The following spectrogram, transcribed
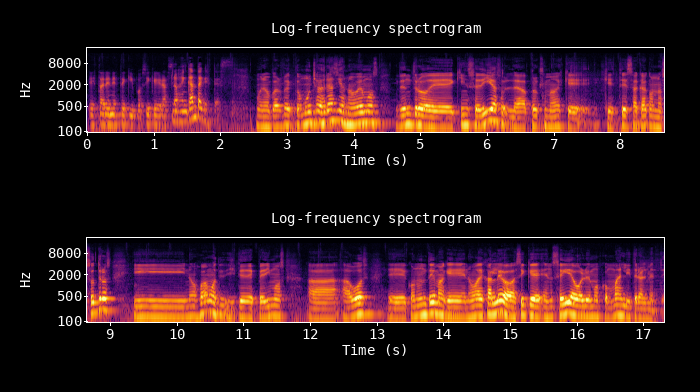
estar en este equipo, así que gracias. Nos encanta que estés. Bueno, perfecto. Muchas gracias. Nos vemos dentro de 15 días, la próxima vez que, que estés acá con nosotros. Y nos vamos y te despedimos a, a vos eh, con un tema que nos va a dejar Leo. Así que enseguida volvemos con más literalmente.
